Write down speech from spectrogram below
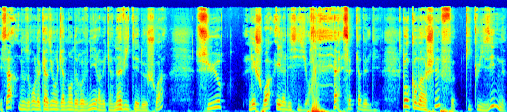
Et ça, nous aurons l'occasion également de revenir avec un invité de choix sur les choix et la décision. C'est le cas de le dire. Donc, comme un chef qui cuisine,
